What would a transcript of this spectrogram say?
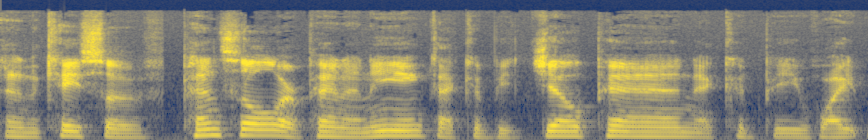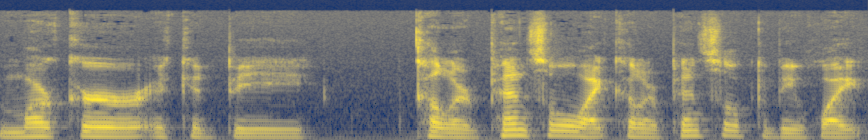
in the case of pencil or pen and ink, that could be gel pen, it could be white marker, it could be colored pencil, white colored pencil, it could be white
